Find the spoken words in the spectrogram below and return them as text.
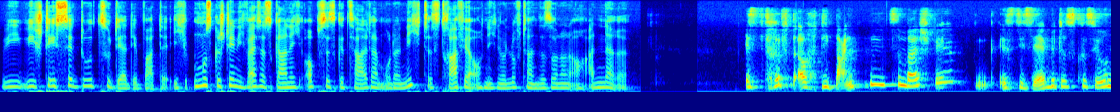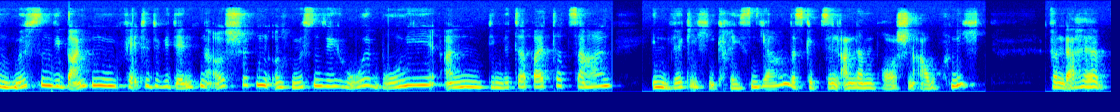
Wie, wie stehst denn du zu der Debatte? Ich muss gestehen, ich weiß jetzt gar nicht, ob sie es gezahlt haben oder nicht. Es traf ja auch nicht nur Lufthansa, sondern auch andere. Es trifft auch die Banken zum Beispiel, ist dieselbe Diskussion. Müssen die Banken fette Dividenden ausschütten und müssen sie hohe Boni an die Mitarbeiter zahlen in wirklichen Krisenjahren? Das gibt es in anderen Branchen auch nicht. Von daher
